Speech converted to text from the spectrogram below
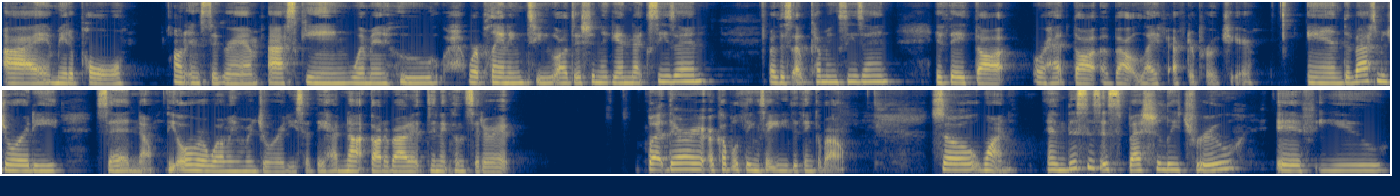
I made a poll on Instagram asking women who were planning to audition again next season or this upcoming season if they thought or had thought about life after pro cheer. And the vast majority said no. The overwhelming majority said they had not thought about it, didn't consider it. But there are a couple things that you need to think about. So, one, and this is especially true if you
